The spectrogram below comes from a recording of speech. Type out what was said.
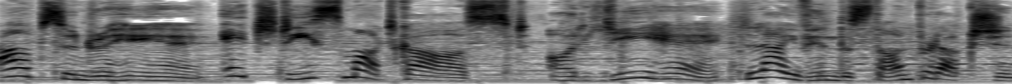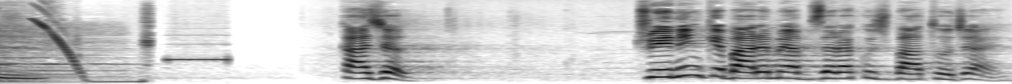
आप सुन रहे हैं एच डी स्मार्ट कास्ट और ये है live Hindustan production Kajal training के बारे में अब जरा कुछ बात हो जाए।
